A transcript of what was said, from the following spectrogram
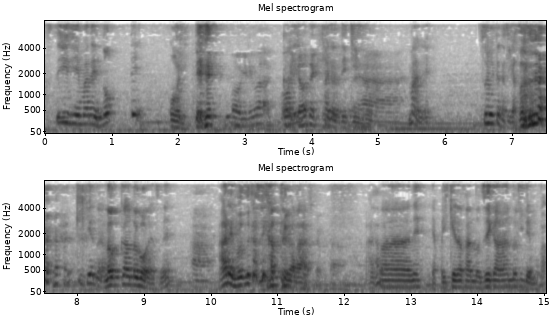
ステージまで乗って降りて。ー大喜利は回答でき回答できずまあね。続いてた気がする聞けるのがロックゴーのやつね。ああれ難しかったからあただねやっぱ池田さんのゼガンヒデモが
